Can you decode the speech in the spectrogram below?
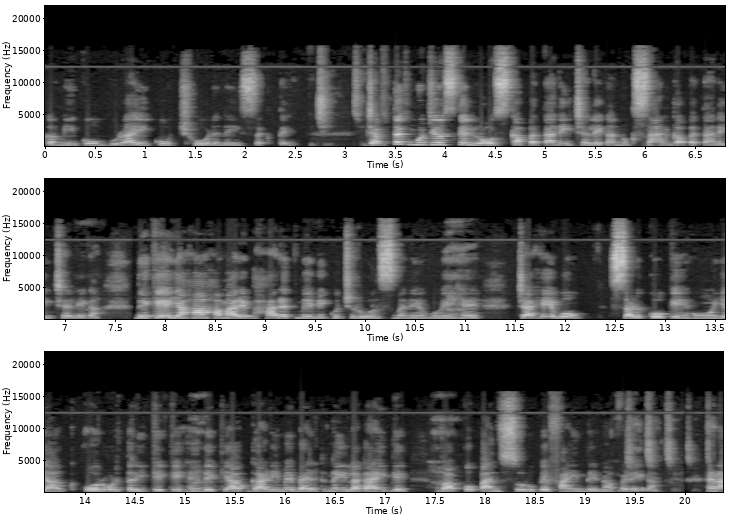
कमी को बुराई को छोड़ नहीं सकते। जी, जब तक मुझे उसके लॉस का पता नहीं चलेगा नुकसान का पता नहीं चलेगा देखिए यहाँ हमारे भारत में भी कुछ रूल्स बने हुए हम्म। हैं चाहे वो सड़कों के हों या और और तरीके के हैं हम्म। देखिए आप गाड़ी में बेल्ट नहीं लगाएँगे तो हम्म, आपको पाँच सौ रुपये फाइन देना पड़ेगा। जी, जी, जी, है ना?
